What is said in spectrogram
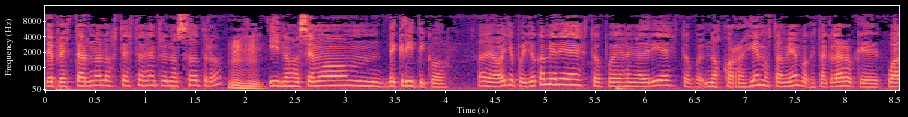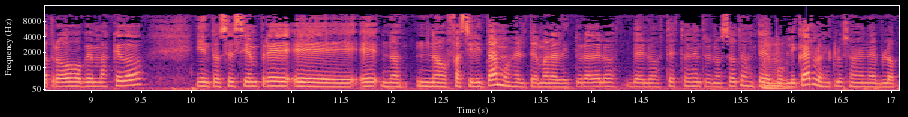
de prestarnos los textos entre nosotros y nos hacemos mm, de críticos Oye, pues yo cambiaría esto, pues añadiría esto. Pues nos corregimos también, porque está claro que cuatro ojos ven más que dos, y entonces siempre eh, eh, nos, facilitamos el tema, la lectura de los, de los textos entre nosotros antes de publicarlos, incluso en el blog.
